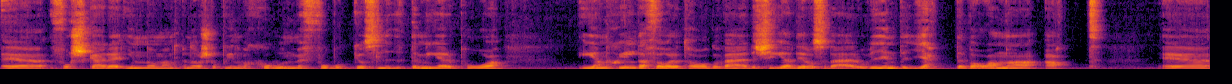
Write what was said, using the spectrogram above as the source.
eh, forskare inom entreprenörskap och innovation med fokus lite mer på enskilda företag och värdekedjor och sådär och vi är inte jättevana att eh,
